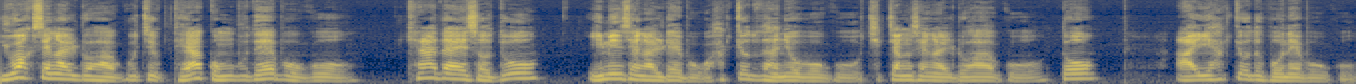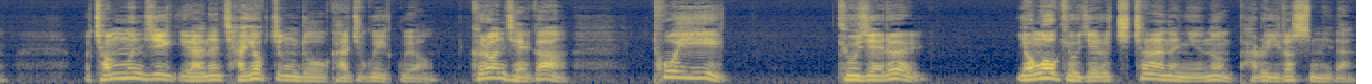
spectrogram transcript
유학 생활도 하고 즉 대학 공부도 해보고 캐나다에서도 이민 생활도 해보고 학교도 다녀보고 직장 생활도 하고 또 아이 학교도 보내보고 전문직이라는 자격증도 가지고 있고요. 그런 제가 토익 교재를 영어 교재로 추천하는 이유는 바로 이렇습니다.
